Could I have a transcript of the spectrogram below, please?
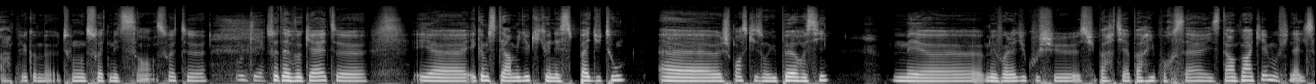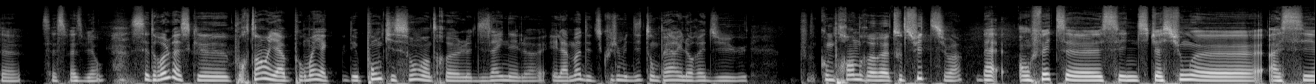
un peu comme euh, tout le monde, soit médecin, soit euh, Ok. soit avocate. euh, et, euh, et comme c'était un milieu qu'ils connaissent pas du tout, euh, je pense qu'ils ont eu peur aussi. Mais, euh, mais voilà, du coup, je suis partie à Paris pour ça. Ils étaient un peu inquiets, mais au final, ça, ça se passe bien. C'est drôle parce que pourtant, il y a, pour moi, il y a des ponts qui sont entre le design et, le, et la mode. Et du coup, je me dis, ton père, il aurait dû comprendre euh, tout de suite, tu vois. Bah, en fait, euh, c'est une situation euh, assez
